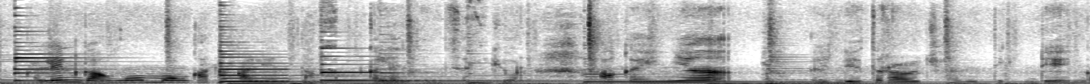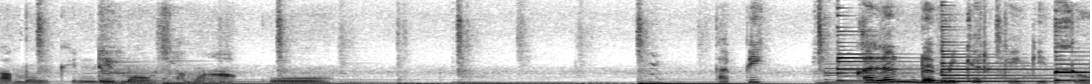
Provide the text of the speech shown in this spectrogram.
Kalian gak ngomong karena kalian takut kalian insecure. Ah kayaknya eh, dia terlalu cantik deh nggak mungkin deh mau sama aku. Tapi kalian udah mikir kayak gitu.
